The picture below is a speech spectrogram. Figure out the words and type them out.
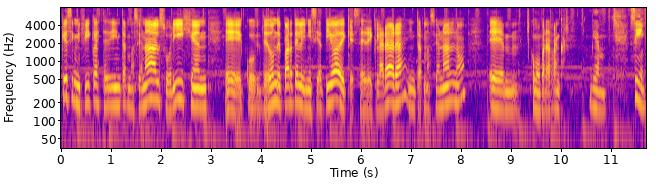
qué significa este Día Internacional, su origen, eh, de dónde parte la iniciativa de que se declarara internacional, ¿no? Em, como para arrancar. Bien, sí,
